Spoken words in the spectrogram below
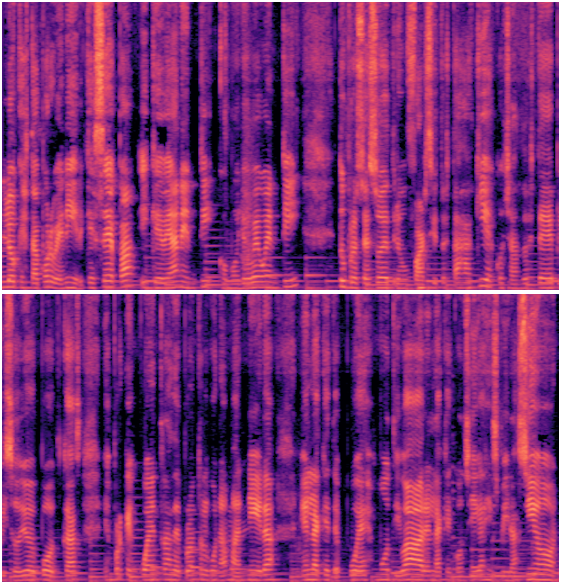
lo que está por venir, que sepa y que vean en ti, como yo veo en ti, tu proceso de triunfar. Si tú estás aquí escuchando este episodio de podcast, es porque encuentras de pronto alguna manera en la que te puedes motivar, en la que consigas inspiración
